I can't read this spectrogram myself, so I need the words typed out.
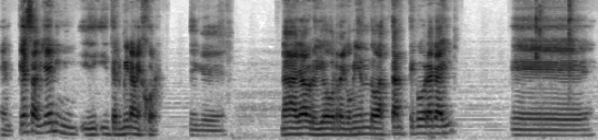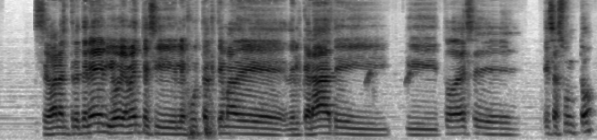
empieza bien y- y termina mejor. Así que nada, cabrón, yo recomiendo bastante Cobra Kai. Eh, se van a entretener y obviamente si les gusta el tema de- del karate y, y todo ese, ese asunto,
